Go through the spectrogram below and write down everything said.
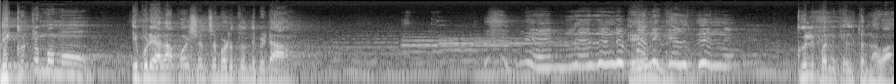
నీ కుటుంబము ఇప్పుడు ఎలా పోషించబడుతుంది బిడ్డ? కూలి పనికి వెళ్తున్నావా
